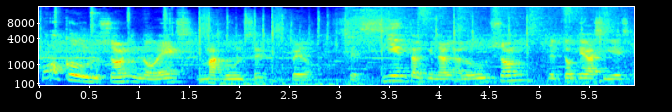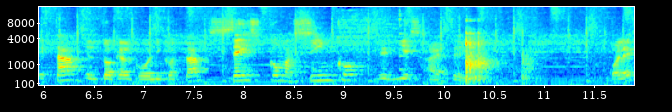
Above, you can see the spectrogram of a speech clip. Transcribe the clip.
poco dulzón, no es más dulce, pero se siente al final a lo dulzón. El toque de acidez está, el toque alcohólico está. 6,5 de 10 a este vino. ¿Cuál es?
